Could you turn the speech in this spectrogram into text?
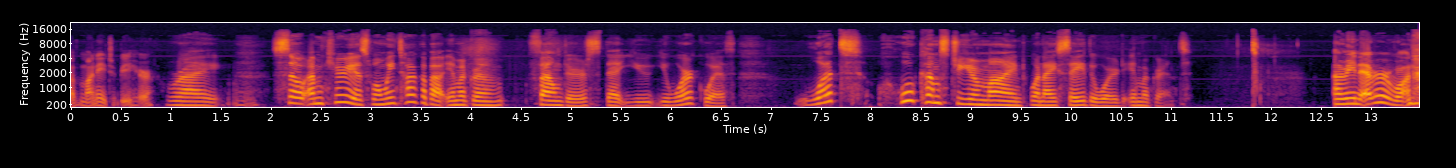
have money to be here. Right. Mm-hmm. So I'm curious when we talk about immigrant founders that you, you work with, what who comes to your mind when I say the word immigrant? I mean, everyone.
